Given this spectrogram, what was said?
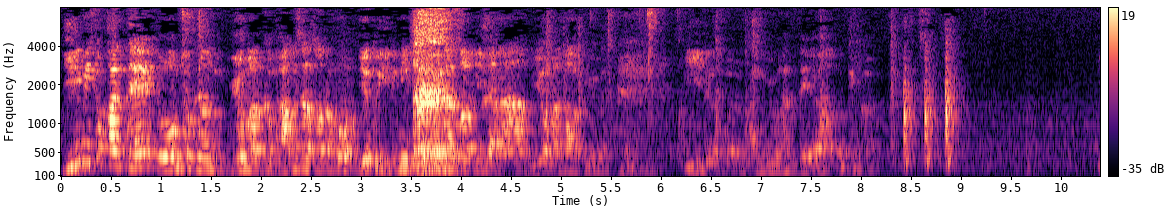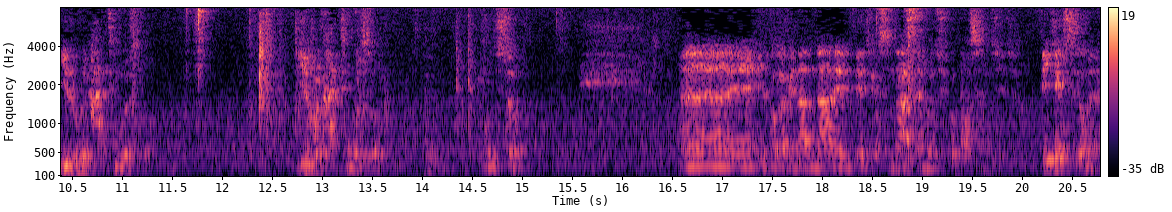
이름이 똑같아. 이 엄청난 위험한 그 방사선하고 얘도 이름이 방사선이잖아. 위험하다. 위험해. 이름을 공유한대요. 그러니까 이름을 같은 걸 써. 이름을 같은 걸 써. 어디서? 에, 일본감이 난 나는 피직스 나쌤을 치고 버선지죠. 피직스가 뭐야?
